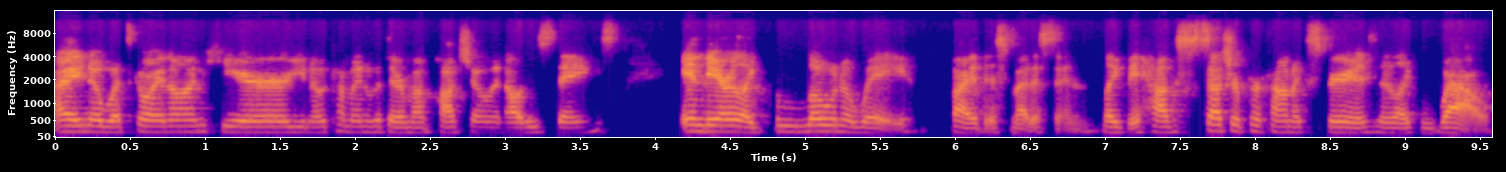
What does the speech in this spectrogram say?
I know what's going on here, you know, come in with their mapacho and all these things. And they are like blown away by this medicine. Like they have such a profound experience. they're like, wow,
